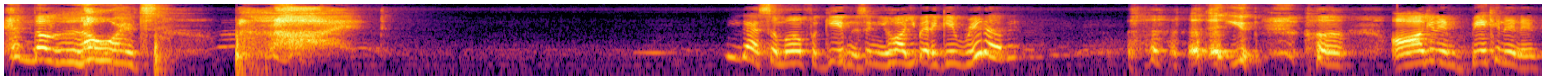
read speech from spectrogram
and the Lord's blood. You got some unforgiveness in your heart, you better get rid of it. you uh, arguing and bickering and,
